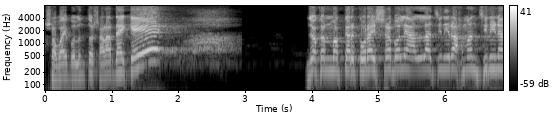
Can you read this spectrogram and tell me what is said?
সবাই বলুন তো, সাড়া দেয় কে? যখন মক্কার কোরাইশরা বলে, আল্লাহ চিনি রহমান চিনি না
